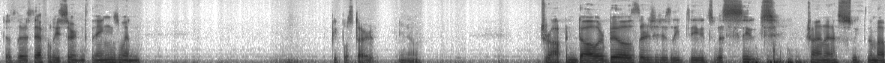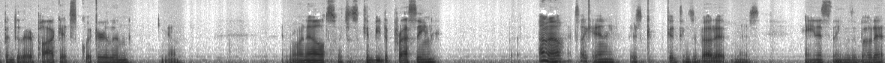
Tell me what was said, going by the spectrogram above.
because there's definitely certain things when people start, you know, dropping dollar bills, there's usually dudes with suits trying to sweep them up into their pockets quicker than, you know, everyone else, which is, can be depressing. But I don't know. It's like any. There's good, good things about it, and there's heinous things about it.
